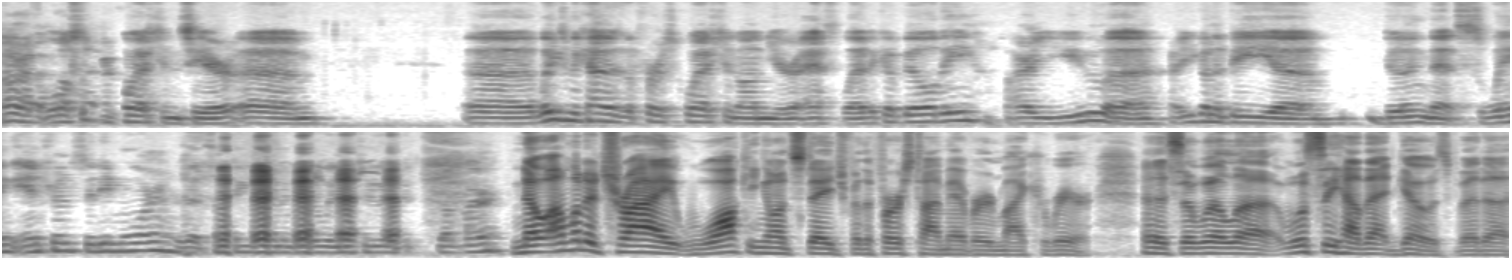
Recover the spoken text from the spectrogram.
All right, well, separate questions here. Um, uh, leads me kind of to the first question on your athletic ability. Are you uh, are you going to be um, doing that swing entrance anymore? Is that something you're going to go into Star? No, I'm going to try walking on stage for the first time ever in my career. Uh, so we'll uh, we'll see how that goes. But uh,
